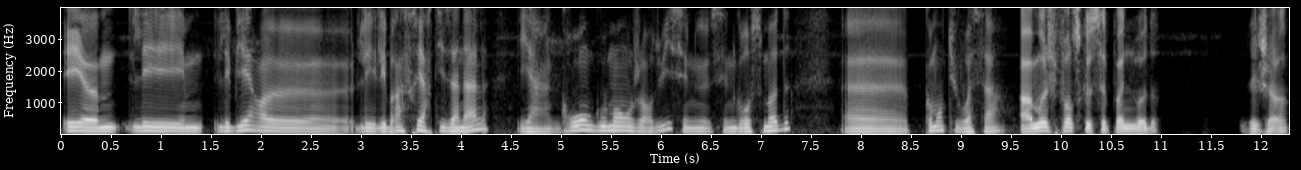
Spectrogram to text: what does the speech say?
Et euh, les, les bières, euh, les, les brasseries artisanales, il y a un gros engouement aujourd'hui, c'est une, c'est une grosse mode. Euh, comment tu vois ça? Ah moi je pense que c'est pas une mode déjà.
